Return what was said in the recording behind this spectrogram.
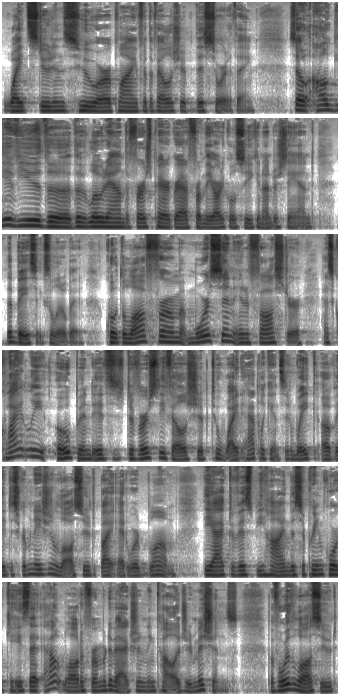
white students who are applying for the fellowship, this sort of thing. So I'll give you the the lowdown, the first paragraph from the article, so you can understand the basics a little bit. Quote, the law firm Morrison and Foerster has quietly opened its diversity fellowship to white applicants in wake of a discrimination lawsuit by Edward Blum, the activist behind the Supreme Court case that outlawed affirmative action in college admissions. Before the lawsuit,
